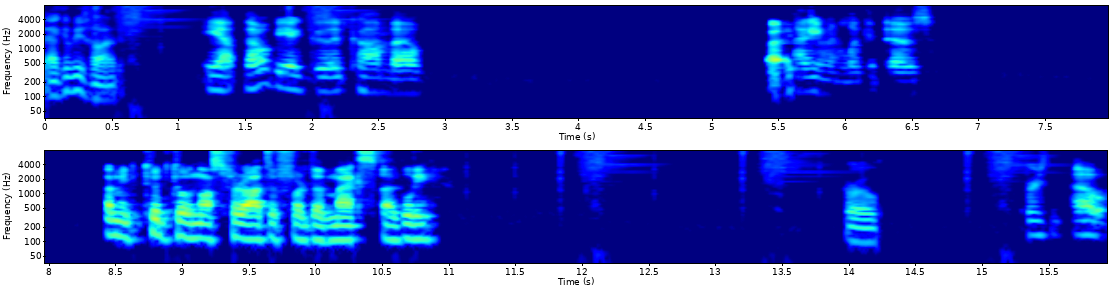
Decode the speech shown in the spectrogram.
That could be fun. Yep, that would be a good combo. I, I didn't even look at those. I mean, could go Nosferatu for the Max Ugly. True. Where's oh?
